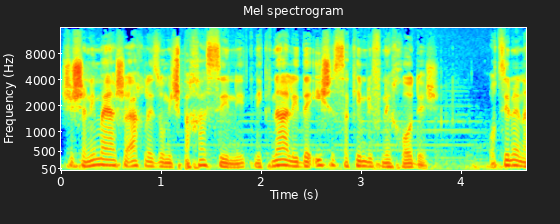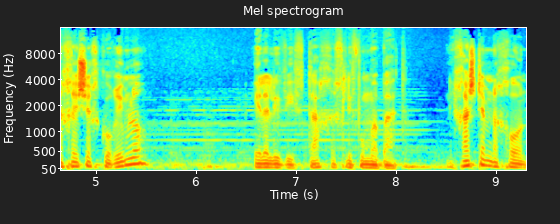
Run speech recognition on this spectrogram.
ששנים היה שייך לאיזו משפחה סינית, נקנה על ידי איש עסקים לפני חודש. רוצים לנחש איך קוראים לו? אלעלי ויפתח החליפו מבט. ניחשתם נכון,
